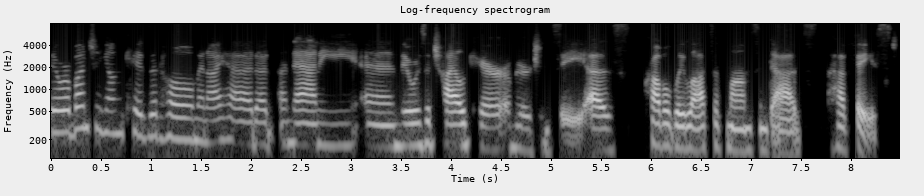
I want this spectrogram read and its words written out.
there were a bunch of young kids at home and i had a, a nanny and there was a child care emergency as probably lots of moms and dads have faced.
